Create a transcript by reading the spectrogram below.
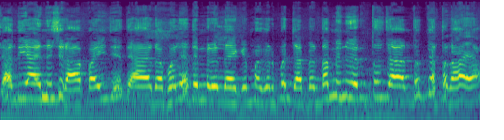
ਤਾਂ ਦੀ ਆ ਇਹਨੇ ਸ਼ਰਾਬ ਪਾਈ ਜੇ ਤੇ ਆ ਰਫਲਿਆ ਤੇ ਮੇਰੇ ਲੈ ਕੇ ਮਗਰ ਭੱਜਾ ਫਿਰਦਾ। ਮੈਨੂੰ ਇਹਦੇ ਤੋਂ ਜਾਣ ਤੋਂ ਖਤਰਾ ਆ।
